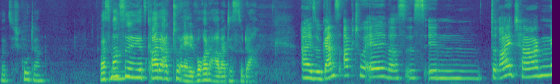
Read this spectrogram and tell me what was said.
Hört sich gut an. Was machst du denn jetzt gerade aktuell? Woran arbeitest du da? Also ganz aktuell, das ist in drei Tagen.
